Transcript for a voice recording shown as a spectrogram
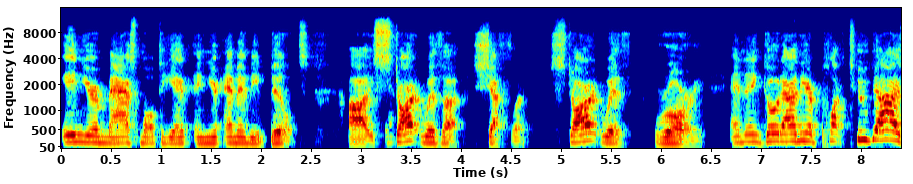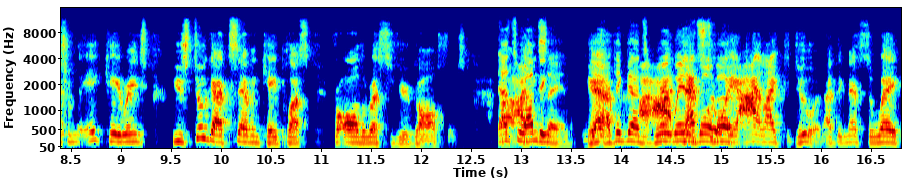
in your mass multi and in your MME builds. Uh, start with a Scheffler, start with Rory, and then go down here, pluck two guys from the 8K range. You still got 7K plus for all the rest of your golfers. That's Uh, what I I'm think- saying. Yeah, I think that's a great I- way that's to go That's the way it. I like to do it. I think that's the way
